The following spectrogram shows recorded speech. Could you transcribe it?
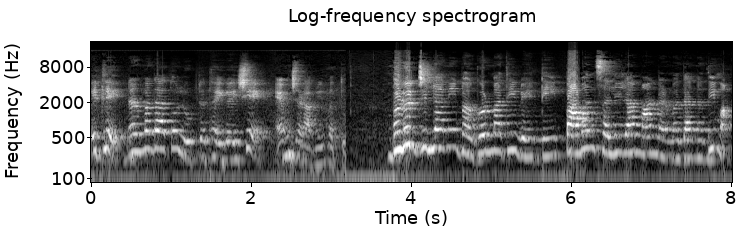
એટલે નર્મદા તો લુપ્ત થઈ ગઈ છે એમ જણાવ્યું હતું. ભરૂચ જિલ્લાની ભાગોળમાંથી વહેતી પાવન સલીલા માં નર્મદા નદીમાં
